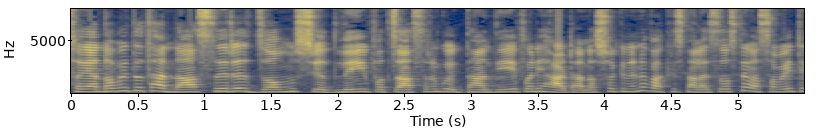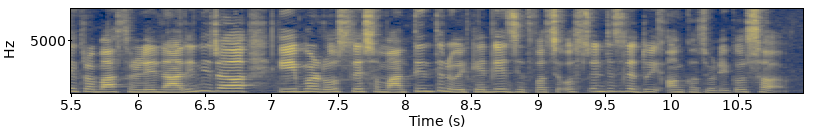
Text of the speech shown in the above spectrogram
छयानब्बे तथा नासिर जमसेदले पचास रनको योगदान दिए पनि हार हार्न सकेनन्। पाकिस्तानलाई सस्तैमा समेट्ने क्रममा सुनिल नारिनी र केमर रोसले समान तीन तीन विकेटले जितपछि वेस्ट इन्डिजले दुई अङ्क जोडेको छ।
